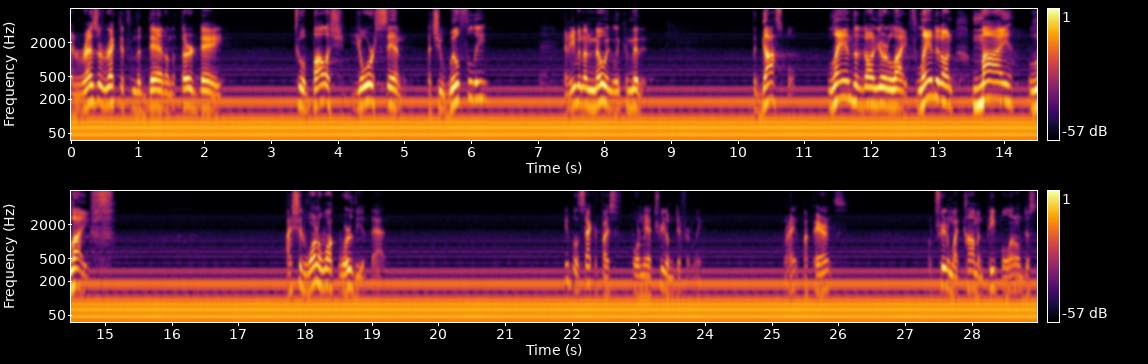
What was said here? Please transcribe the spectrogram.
and resurrected from the dead on the third day to abolish your sin that you willfully and even unknowingly committed, the gospel landed on your life, landed on my life. I should want to walk worthy of that. People sacrifice for me, I treat them differently. Right? My parents, treat them like common people. I don't just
